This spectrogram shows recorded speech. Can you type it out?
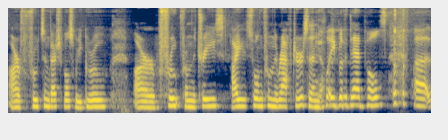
our fruits and vegetables. We grew our fruit from the trees. I swung from the rafters and yeah. played with the tadpoles. uh,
